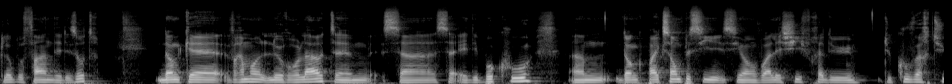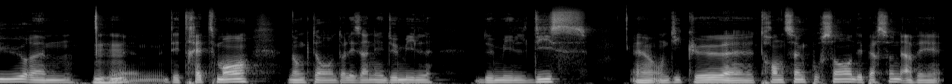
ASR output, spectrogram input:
Global Fund et des autres. Donc vraiment le rollout, ça, ça a aidé beaucoup. Donc par exemple si, si on voit les chiffres du, du couverture Mhm. des traitements, donc dans, dans les années 2000, 2010, euh, on dit que euh, 35% des personnes avaient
